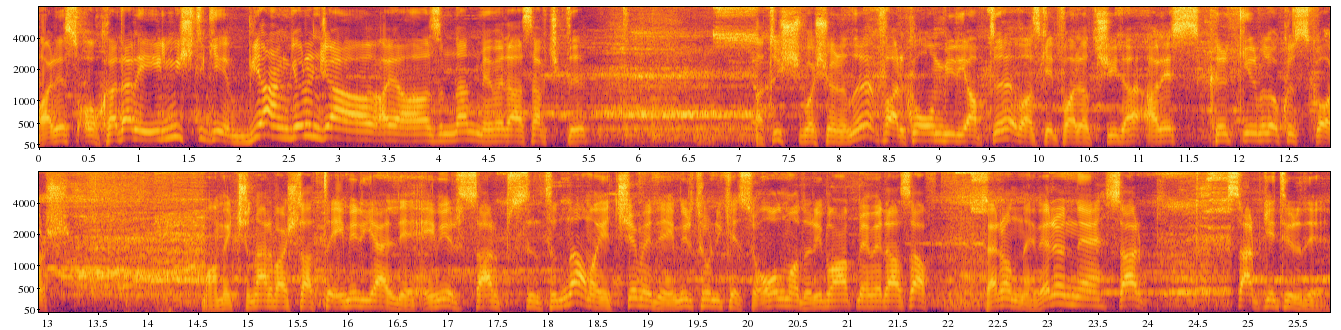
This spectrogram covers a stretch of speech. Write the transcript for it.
Ares o kadar eğilmişti ki bir an görünce ağzımdan Mehmet Asaf çıktı. Atış başarılı. Farkı 11 yaptı basket faal atışıyla. Ares 40-29 skor. Muhammed Çınar başlattı. Emir geldi. Emir Sarp sırtında ama yetişemedi. Emir turnikesi olmadı. Rebound Mehmet Asaf. Ver önüne, ver önüne. Sarp. Sarp getirdi.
